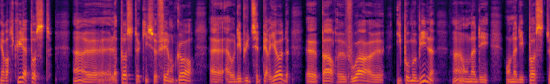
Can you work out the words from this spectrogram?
et en particulier la poste. Hein, euh, la poste qui se fait encore euh, au début de cette période euh, par voie hippomobile. Hein, on a des on a des postes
